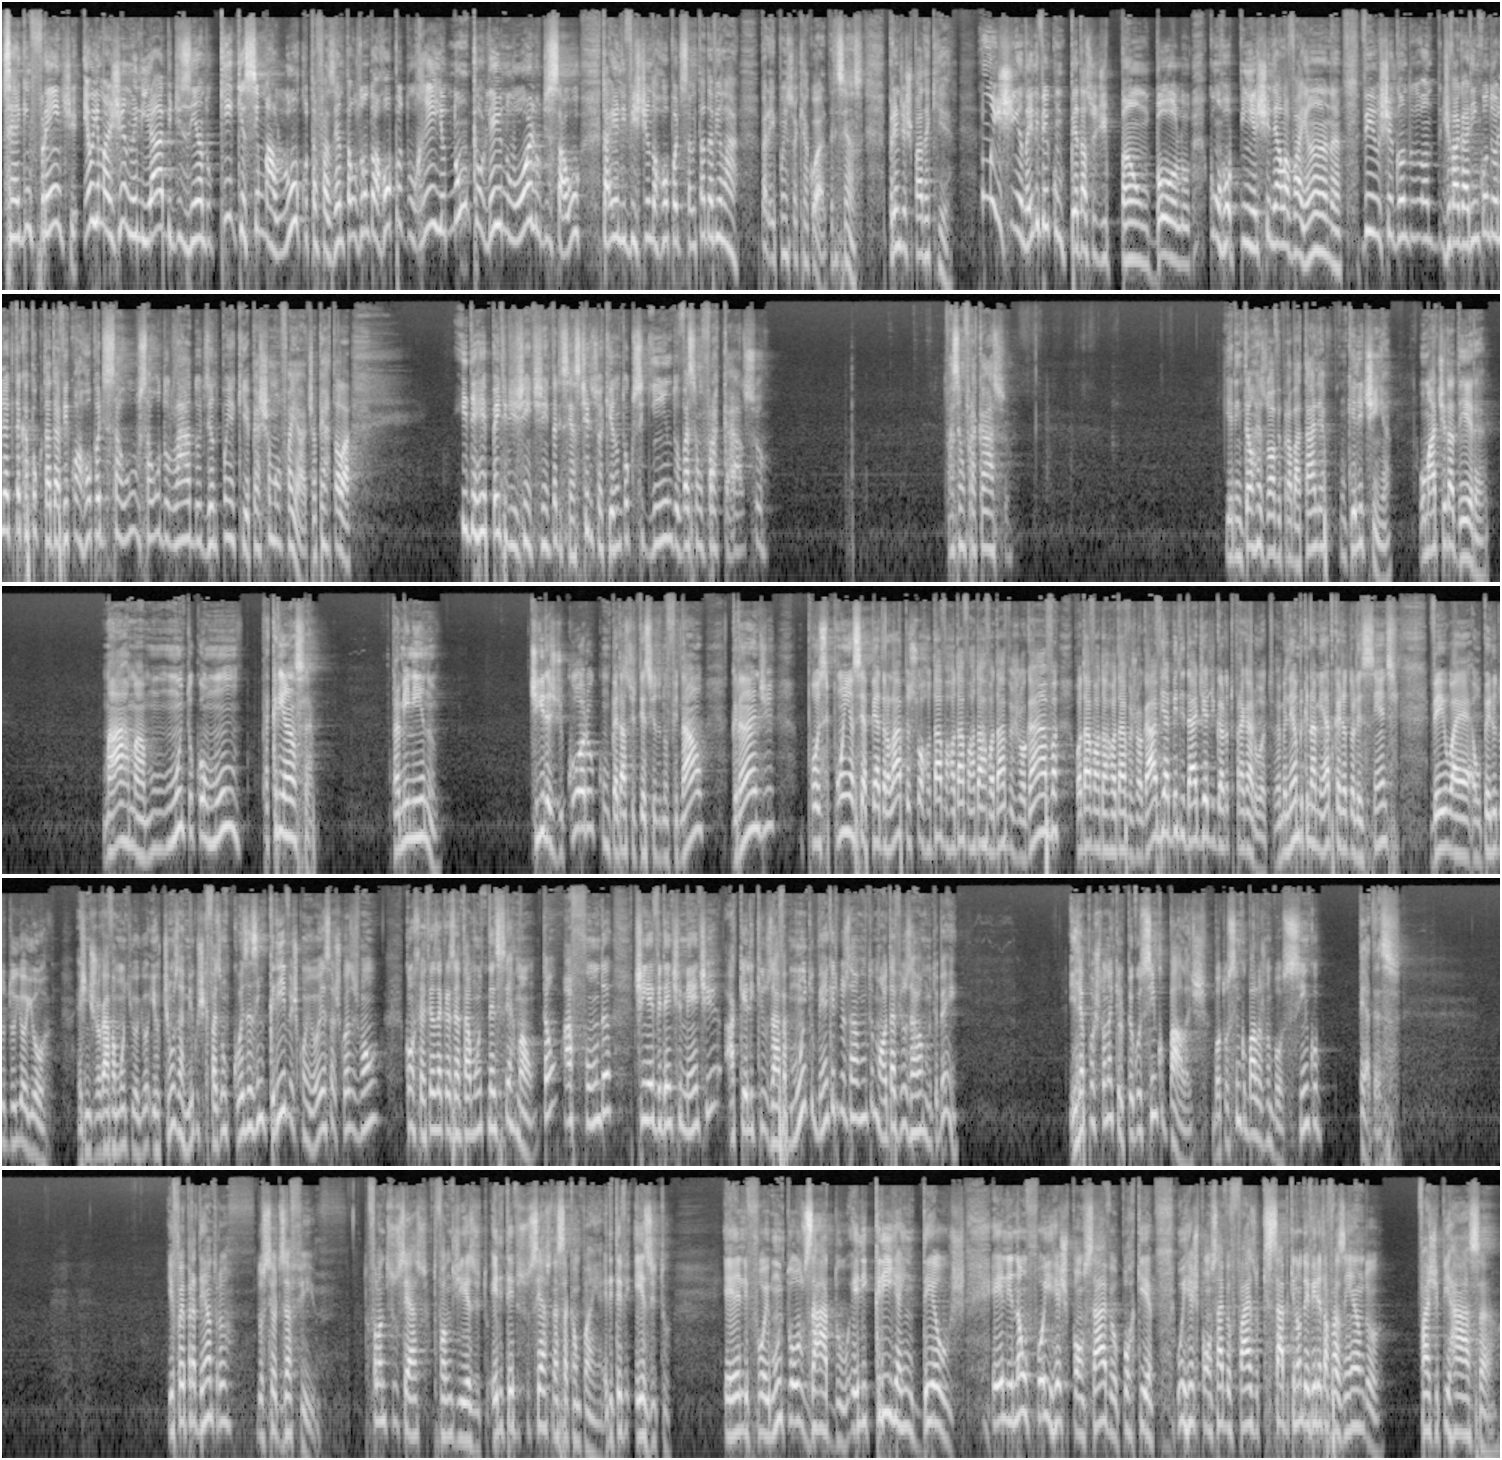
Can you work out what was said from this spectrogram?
Segue em frente. Eu imagino Eliabe dizendo: o que, que esse maluco está fazendo? Está usando a roupa do rei. Eu nunca olhei no olho de Saul. Está ele vestindo a roupa de Saul. Está Davi lá. Peraí, põe isso aqui agora. Dá licença. Prende a espada aqui. Imagina, ele veio com um pedaço de pão, bolo, com roupinha, chinela havaiana, veio chegando devagarinho, quando eu olhei aqui, daqui a pouco está Davi com a roupa de Saul, Saul do lado, dizendo, põe aqui, chama o alfaiate, aperta lá. E de repente ele diz, gente, gente, dá licença, tira isso aqui, eu não estou conseguindo, vai ser um fracasso. Vai ser um fracasso. E ele então resolve para a batalha com o que ele tinha. Uma atiradeira, uma arma muito comum para criança, para menino. Tiras de couro com um pedaço de tecido no final, grande, punha-se a pedra lá, a pessoa rodava, rodava, rodava, rodava, jogava, rodava, rodava, rodava, jogava, e a habilidade ia de garoto para garoto. Eu me lembro que na minha época de adolescente veio é, o período do ioiô. A gente jogava muito ioiô. E eu tinha uns amigos que faziam coisas incríveis com ioiô, e essas coisas vão com certeza acrescentar muito nesse sermão. Então, a funda tinha evidentemente aquele que usava muito bem, aquele que usava muito mal. Davi usava muito bem. E ele apostou naquilo, pegou cinco balas, botou cinco balas no bolso, cinco pedras. E foi para dentro do seu desafio. Estou falando de sucesso, estou falando de êxito. Ele teve sucesso nessa campanha, ele teve êxito ele foi muito ousado, ele cria em Deus, ele não foi irresponsável, porque o irresponsável faz o que sabe que não deveria estar fazendo, faz de pirraça,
